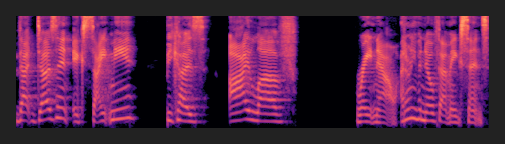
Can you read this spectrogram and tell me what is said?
that doesn't excite me because I love right now. I don't even know if that makes sense.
